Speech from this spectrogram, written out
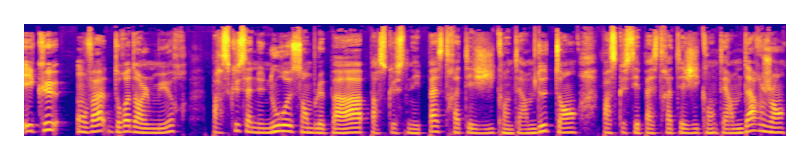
et que on va droit dans le mur parce que ça ne nous ressemble pas, parce que ce n'est pas stratégique en termes de temps, parce que c'est pas stratégique en termes d'argent.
